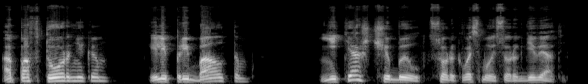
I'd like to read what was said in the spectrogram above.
А по вторникам или прибалтам не тяжче был сорок восьмой, сорок девятый?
